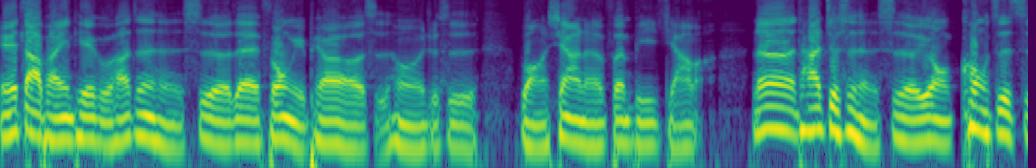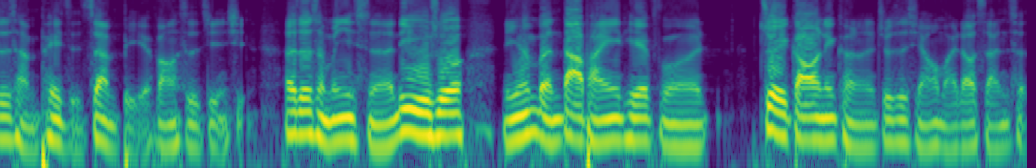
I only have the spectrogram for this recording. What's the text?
因为大盘 ETF 它真的很适合在风雨飘摇的时候，就是往下呢分批加码。那它就是很适合用控制资产配置占比的方式进行。那这什么意思呢？例如说，你原本大盘 ETF 呢，最高你可能就是想要买到三成，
